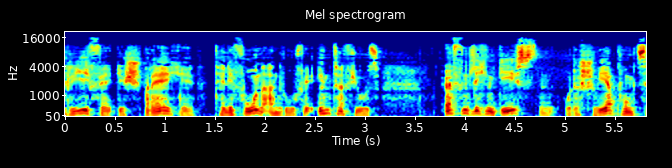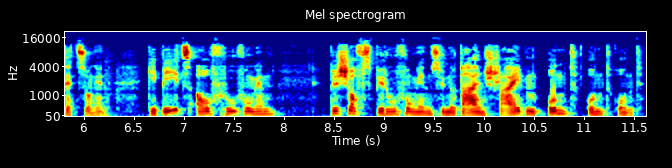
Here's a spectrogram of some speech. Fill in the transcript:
Briefe, Gespräche, Telefonanrufe, Interviews, öffentlichen Gesten oder Schwerpunktsetzungen, Gebetsaufrufungen, Bischofsberufungen, synodalen Schreiben und, und, und,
